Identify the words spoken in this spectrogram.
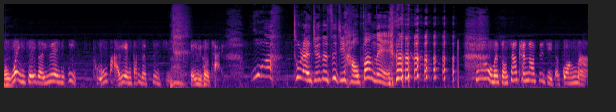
我为这个愿意土法炼钢的自己 给予喝彩。哇，突然觉得自己好棒呢。对啊，我们总是要看到自己的光嘛。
